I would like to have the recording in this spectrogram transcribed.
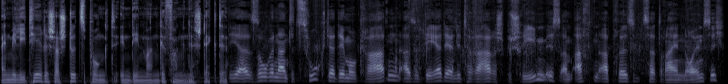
ein militärischer Stützpunkt, in den man Gefangene steckte. Der sogenannte Zug der Demokraten, also der, der literarisch beschrieben ist, am 8. April 1793,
